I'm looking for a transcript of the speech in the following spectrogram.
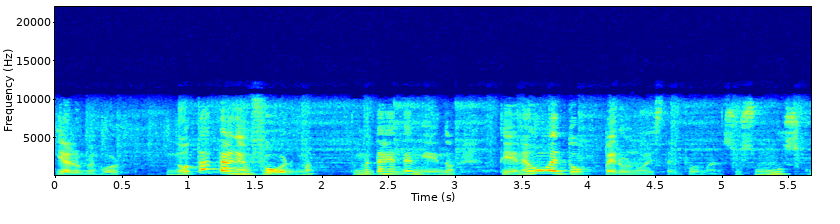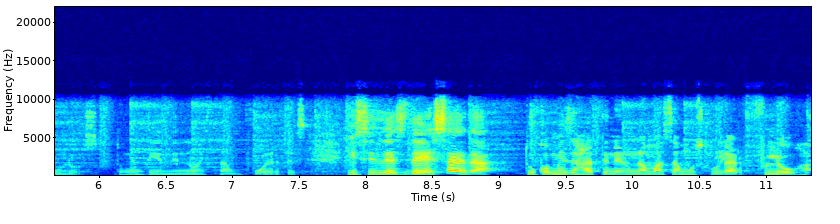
y a lo mejor no está tan en forma, tú me estás entendiendo, tiene juventud, pero no está en forma. Sus músculos, tú me entiendes, no están fuertes. Y si desde esa edad tú comienzas a tener una masa muscular floja,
